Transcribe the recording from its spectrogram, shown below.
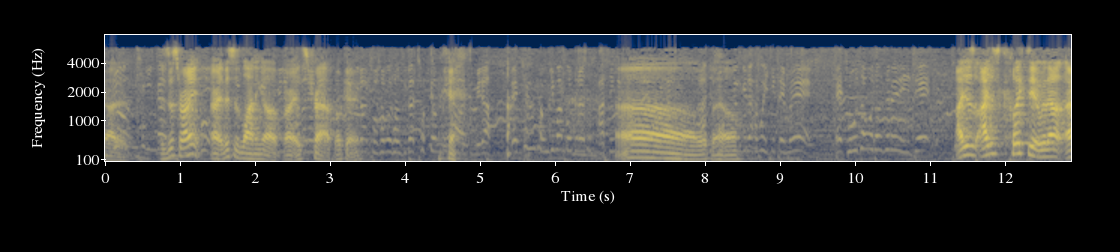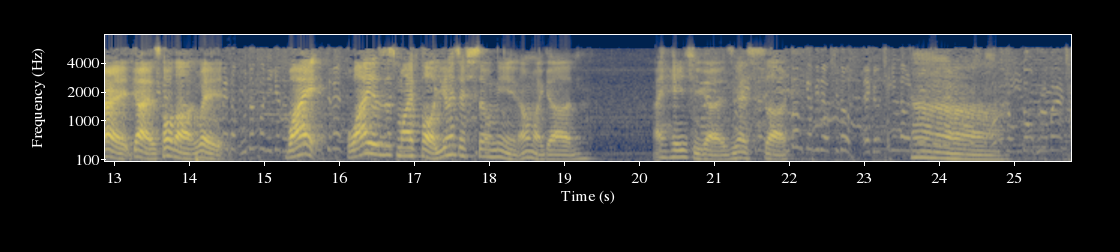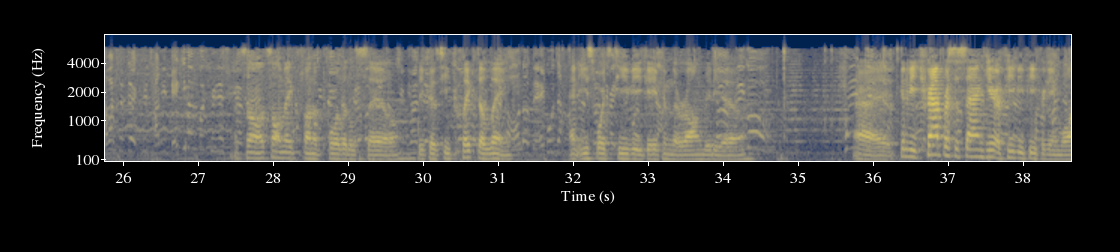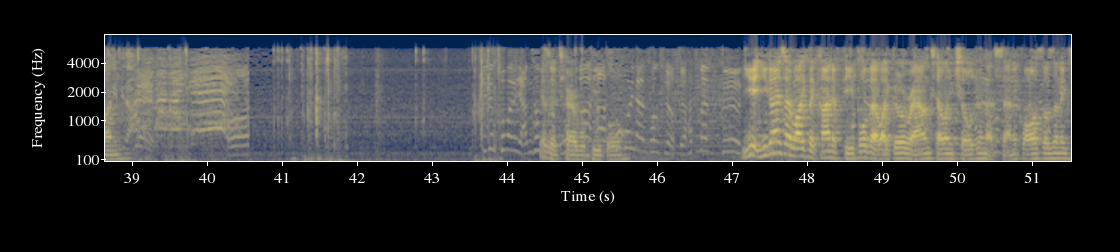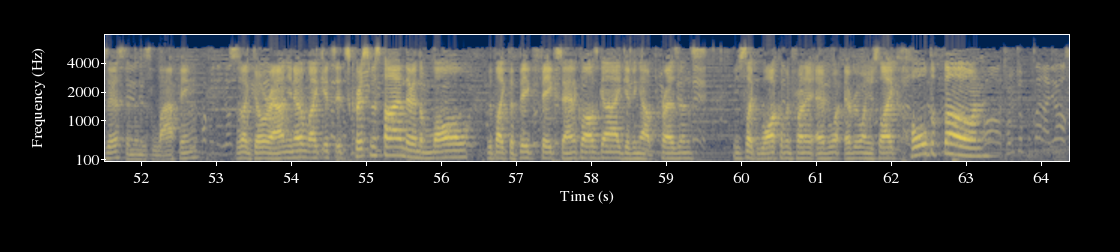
got it. Is this right? Alright, this is lining up. Alright, it's trap. Okay. Okay. oh, ah, what the hell. I just I just clicked it without alright guys, hold on, wait. Why why is this my fault? You guys are so mean. Oh my god. I hate you guys. You guys suck. Ah. Let's all, let's all make fun of poor little Sayle, because he clicked a link, and Esports TV gave him the wrong video. Alright, it's gonna be Trap vs. Sang here at PvP for game one. You guys are terrible people. Yeah, you guys are like the kind of people that like go around telling children that Santa Claus doesn't exist and then just laughing. So like go around, you know, like it's it's Christmas time. They're in the mall with like the big fake Santa Claus guy giving out presents. You just like walk up in front of everyone. Everyone just like hold the phone.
